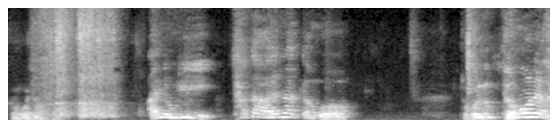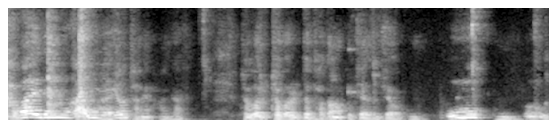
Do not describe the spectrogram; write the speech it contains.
그럼 어디서 났어? 아니 우리 사다 해놨던 거 저걸 이거 병원에 가봐야 되는 거 아, 아니에요? 괜찮아요 안 가. 저걸 저거를 좀 사다 놓고 쟤좀 쥐어갖고 우묵, 음. 응.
